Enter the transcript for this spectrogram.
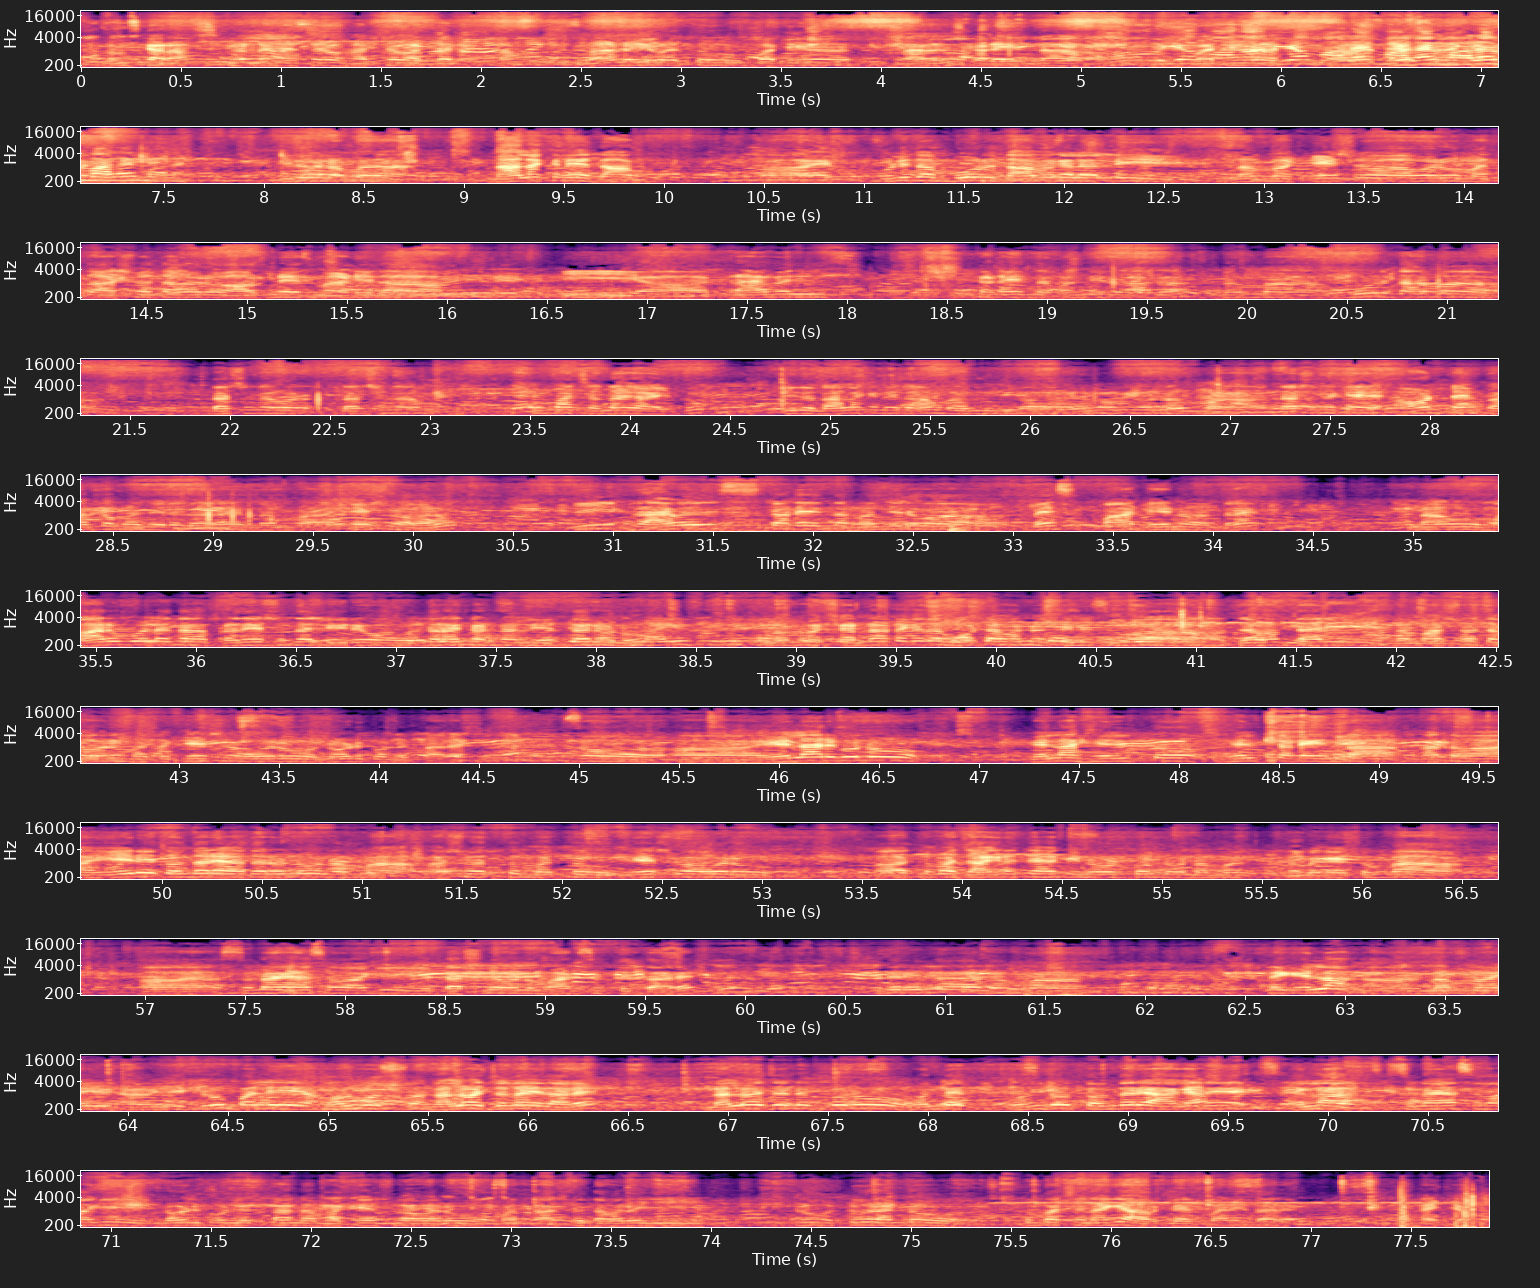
ನಮಸ್ಕಾರ. ನನ್ನ ಹೆಸರು ಹರ್ಷವರ್ಧನ್ ಅಂತ. ನಾನು ಇವತ್ತು ಬದ್ರಿನಾಥ್ ಟ್ರಾವೆಲ್ಸ್ ಕಡೆಯಿಂದ ಇದು ನಮ್ಮ ನಾಲ್ಕನೇ ಧಾಮ್. ಉಳಿದ ಮೂರು ಧಾಮಗಳಲ್ಲಿ ನಮ್ಮ ಕೇಶವ ಅವರು ಮತ್ತು ಅಶ್ವಥ್ ಅವರು ಆರ್ಗನೈಸ್ ಮಾಡಿದ ಈ ಟ್ರಾವೆಲ್ಸ್ ಕಡೆಯಿಂದ ಬಂದಿರುವಾಗ ನಮ್ಮ ಮೂರು ಧಾಮ ದರ್ಶನ ದರ್ಶನ ತುಂಬ ಚೆನ್ನಾಗಾಯಿತು. ಇದು ನಾಲ್ಕನೇ ಧಾಮ ನಮ್ಮ ಇವಾಗಲೂ ನಮ್ಮ ದರ್ಶನಕ್ಕೆ ಆನ್ ಟೈಮ್ ಕರ್ಕೊಂಡು ಬಂದಿರಿದ್ದಾರೆ ನಮ್ಮ ಕೇಶವ ಅವರು. ಈ ಟ್ರಾವೆಲ್ಸ್ ಕಡೆಯಿಂದ ಬಂದಿರುವ ಬೆಸ್ಟ್ ಪಾರ್ಟ್ ಏನು ಅಂದರೆ, ನಾವು ಮಾರುಮೂಲದ ಪ್ರದೇಶದಲ್ಲಿರುವ ಉತ್ತರಾಖಂಡ್ನಲ್ಲಿ ಇದ್ದರೂ ನಮ್ಮ ಕರ್ನಾಟಕದ ಊಟವನ್ನು ತಿನ್ನಿಸುವ ಜವಾಬ್ದಾರಿ ನಮ್ಮ ಅಶ್ವಥ್ ಅವರು ಮತ್ತು ಕೇಶವ್ ಅವರು ನೋಡಿಕೊಳ್ಳುತ್ತಾರೆ. ಸೊ ಎಲ್ಲರಿಗೂ ಎಲ್ಲ ಹೆಲ್ತ್ ಹೆಲ್ತ್ ಕಡೆಯಿಂದ ಅಥವಾ ಏನೇ ತೊಂದರೆ ಆದರೂ ನಮ್ಮ ಅಶ್ವತ್ ಮತ್ತು ಕೇಶವ ಅವರು ತುಂಬ ಜಾಗ್ರತೆಯಾಗಿ ನೋಡಿಕೊಂಡು ನಮ್ಮ, ನಮಗೆ ತುಂಬ ಸುನಾಯಾಸವಾಗಿ ದರ್ಶನವನ್ನು ಮಾಡಿಸುತ್ತಿದ್ದಾರೆ. ಇದರಿಂದ ನಮ್ಮ ಲೈಕ್ ಎಲ್ಲ ನಮ್ಮ ಈ ಗ್ರೂಪಲ್ಲಿ ಆಲ್ಮೋಸ್ಟ್ ನಲ್ವತ್ತು ಜನ ಇದ್ದಾರೆ. ನಲ್ವತ್ತು ಜನಕ್ಕೂ ಒಂದೇ, ಒಂದು ತೊಂದರೆ ಆಗದೆ ಎಲ್ಲ ಸುನಾಯಾಸವಾಗಿ ನೋಡಿಕೊಂಡಿರ್ತಾ ನಮ್ಮ ಕೇಶವ ಅವರು ಮತ್ತು ಅಶ್ವಥ್ ಅವರು ಈ ಟೂರನ್ನು ತುಂಬ ಚೆನ್ನಾಗಿ ಆರ್ಗನೈಸ್ ಮಾಡಿದ್ದಾರೆ. Thank you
